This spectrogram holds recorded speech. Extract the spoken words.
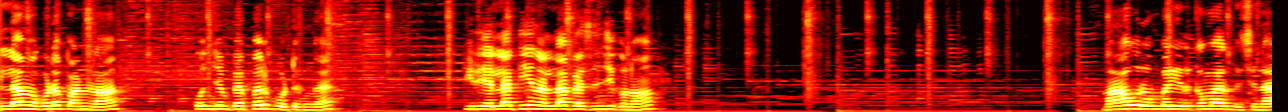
இல்லாமல் கூட பண்ணலாம். கொஞ்சம் பெப்பர் போட்டுக்குங்க. இது எல்லாத்தையும் நல்லா பிசைஞ்சுக்கணும். மாவு ரொம்ப இறுக்கமாக இருந்துச்சுன்னா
